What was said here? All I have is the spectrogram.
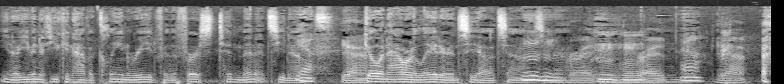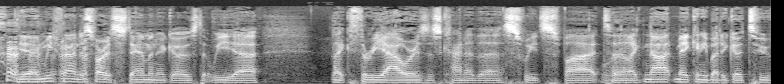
you know even if you can have a clean read for the first ten minutes, you know, Yes. yeah. go an hour later and see how it sounds. You Mhm. know? Right. Mhm. Right. Yeah. Yeah. yeah, and we found as far as stamina goes that we uh like three hours is kind of the sweet spot to Right. like not make anybody go too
